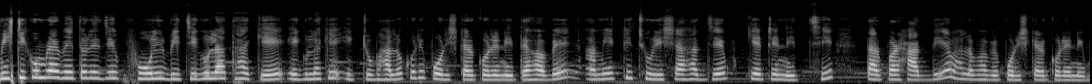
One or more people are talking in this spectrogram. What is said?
মিষ্টি কুমড়ার ভেতরে যে ফুল, বিচিগুলা থাকে, এগুলাকে একটু ভালো করে পরিষ্কার করে নিতে হবে। আমি একটি ছুরির সাহায্যে কেটে নিচ্ছি, তারপর হাত দিয়ে ভালোভাবে পরিষ্কার করে নিব।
